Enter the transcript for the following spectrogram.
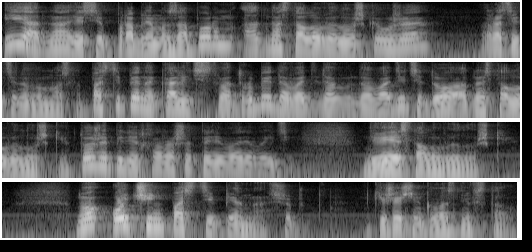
и одна, если проблема с запором, одна столовая ложка уже растительного масла. Постепенно количество отрубей доводите, доводите до одной столовой ложки. Тоже хорошо перевариваете. Две столовые ложки. Но очень постепенно, чтобы кишечник у вас не встал.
